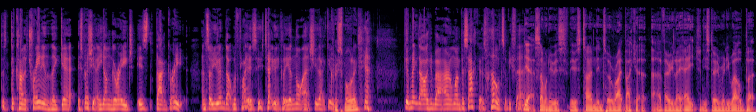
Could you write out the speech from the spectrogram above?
the, the kind of training that they get, especially at a younger age, is that great. And so you end up with players who technically are not actually that good. Chris Smalling. Yeah. Could make that argument about Aaron Wan-Bissaka as well, to be fair. Yeah, someone who was who was turned into a right back at a, at a very late age and he's doing really well, but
